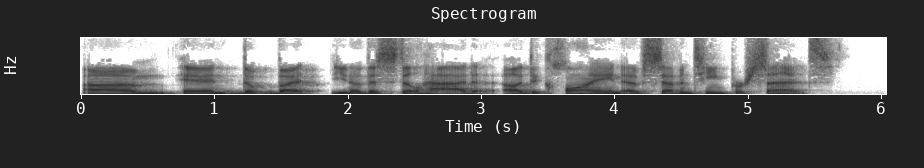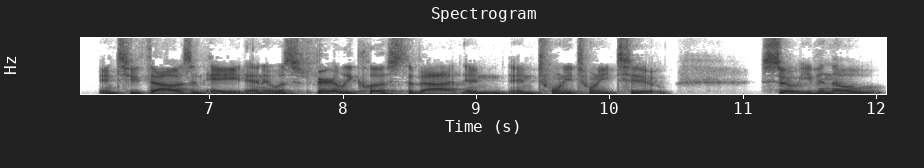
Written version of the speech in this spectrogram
Um, and the, but you know, this still had a decline of 17% in 2008, and it was fairly close to that in, in 2022. So even though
